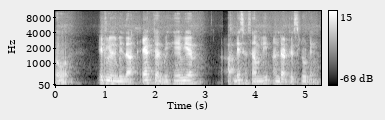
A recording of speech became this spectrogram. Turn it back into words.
So it will be the actual behavior of this assembly under this loading.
